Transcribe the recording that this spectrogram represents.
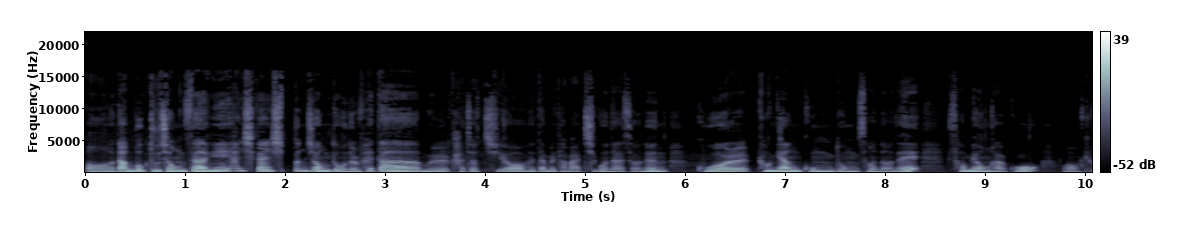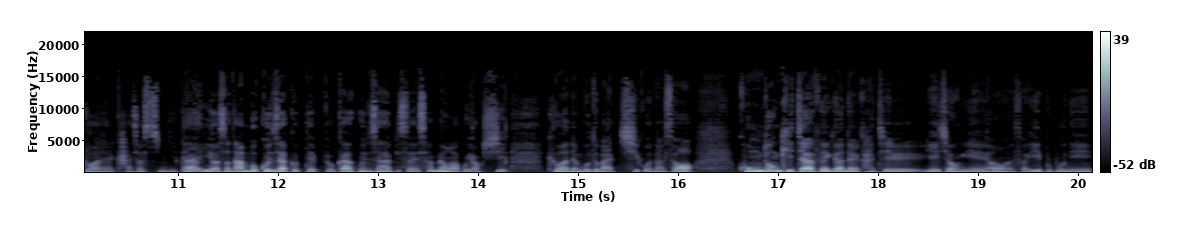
어, 남북 두 정상이 1시간 10분 정도 오늘 회담을 가졌지요. 회담을 다 마치고 나서는 9월 평양 공동 선언에 서명하고 어, 교환을 가졌습니다. 이어서 남북 군사국 대표가 군사 합의서에 서명하고 역시 교환을 모두 마치고 나서 공동 기자회견을 가질 예정이에요. 그래서 이 부분이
